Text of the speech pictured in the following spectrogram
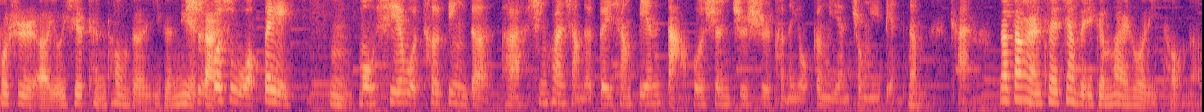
或是呃有一些疼痛的一个虐待，或是我被嗯。某些我特定的啊性幻想的对象鞭打，或甚至是可能有更严重一点的，看，那当然在这样的一个脉络里头呢，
